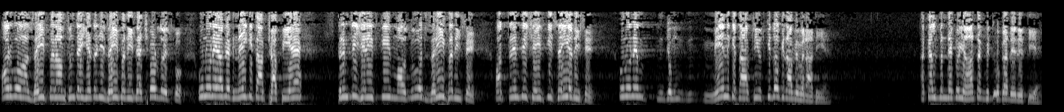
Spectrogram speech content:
اور وہ ضعیف کا نام سنتے یہ تو جی ضعیف حدیث ہے، چھوڑ دو اس کو۔ انہوں نے اب ایک نئی کتاب چھاپی ہے ترمتی شریف کی موضوع ظریف حدیثیں اور ترمتی شریف کی صحیح حدیثیں۔ انہوں نے جو مین کتاب تھی، اس کی دو کتابیں بنا دی ہیں۔ عقل بندے کو یہاں تک بھی دھوکہ دے دیتی ہے۔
